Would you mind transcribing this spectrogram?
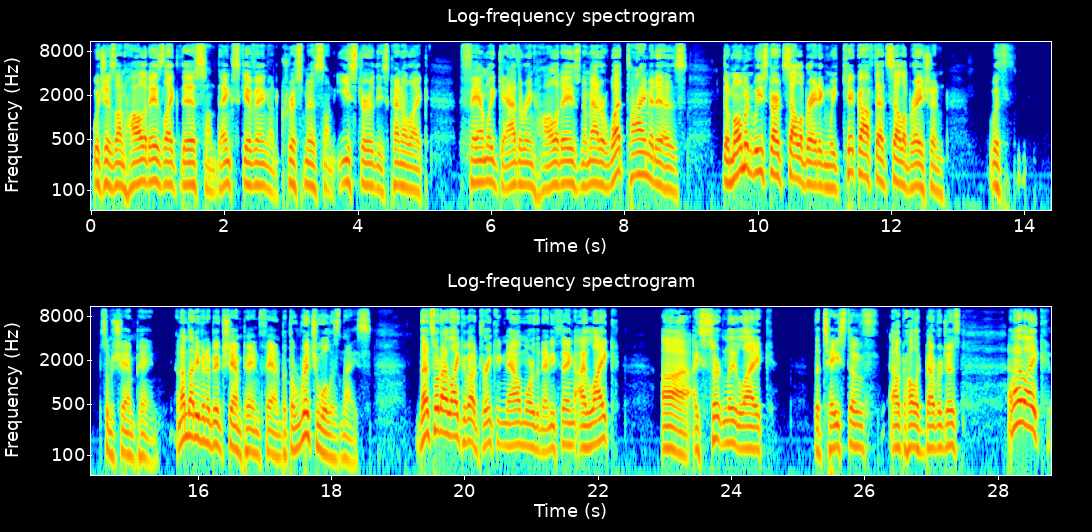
which is on holidays like this, on Thanksgiving, on Christmas, on Easter, these kind of like family gathering holidays, no matter what time it is, the moment we start celebrating, we kick off that celebration with some champagne. And I'm not even a big champagne fan, but the ritual is nice. That's what I like about drinking now more than anything. I like, uh, I certainly like the taste of alcoholic beverages. And I like,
